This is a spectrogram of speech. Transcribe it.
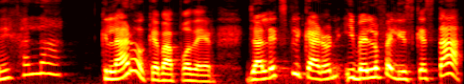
déjala, claro que va a poder. Ya le explicaron y ve lo feliz que está.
